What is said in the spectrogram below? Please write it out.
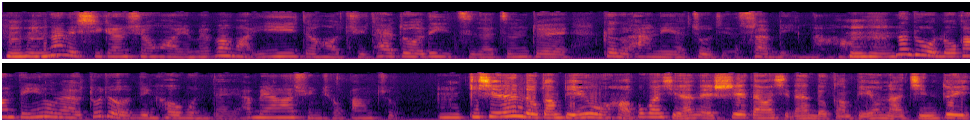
你那里时间循环也没办法一一的哈举太多的例子来针对各个案例来做解说明啦哈。那如果罗刚朋友来有多久任何问题，要不要他寻求帮助？嗯，其实咱劳工朋友哈，不管是咱的事业单位，是咱劳工朋友，那针对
